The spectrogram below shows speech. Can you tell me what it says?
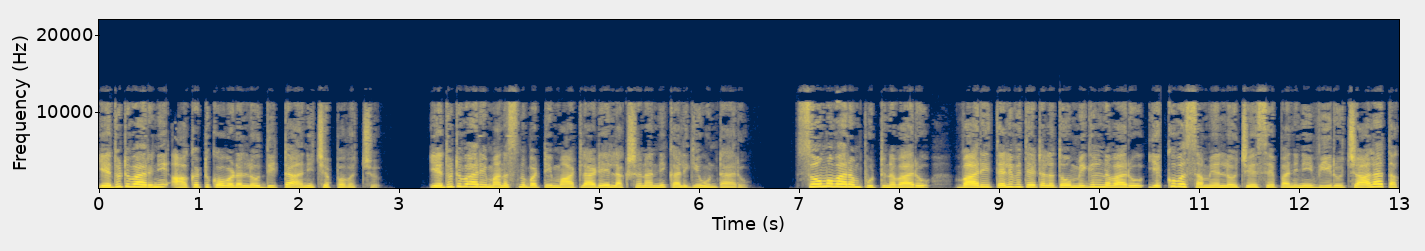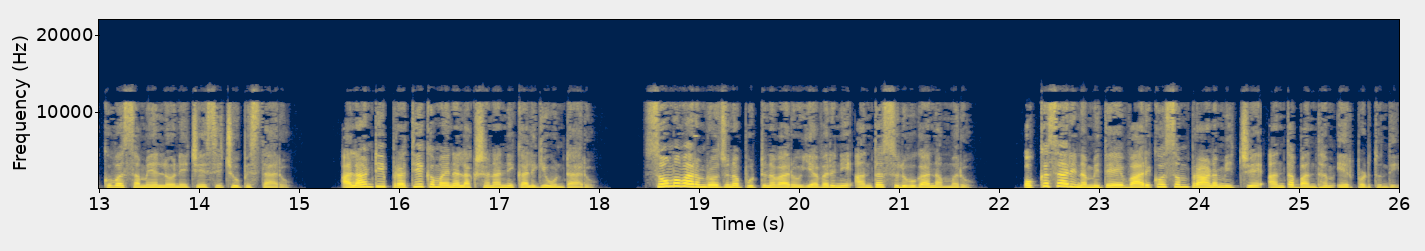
ఎదుటివారిని ఆకట్టుకోవడంలో దిట్ట అని చెప్పవచ్చు. ఎదుటివారి మనస్ను బట్టి మాట్లాడే లక్షణాన్ని కలిగి ఉంటారు. సోమవారం పుట్టినవారు వారి తెలివితేటలతో మిగిలినవారు ఎక్కువ సమయంలో చేసే పనిని వీరు చాలా తక్కువ సమయంలోనే చేసి చూపిస్తారు. అలాంటి ప్రత్యేకమైన లక్షణాన్ని కలిగి ఉంటారు. సోమవారం రోజున పుట్టినవారు ఎవరినీ అంత సులువుగా నమ్మరు. ఒక్కసారి నమ్మితే వారికోసం ప్రాణం ఇచ్చే అంత బంధం ఏర్పడుతుంది.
